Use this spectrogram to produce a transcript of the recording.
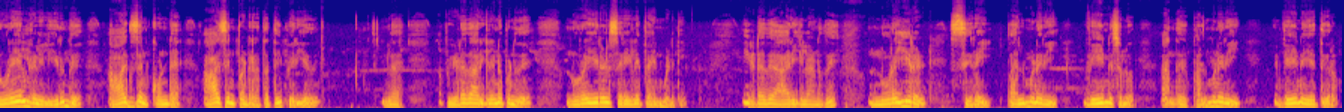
நுரையல்களில் இருந்து ஆக்சிஜன் கொண்ட ஆக்சிஜன் பண்ணுற ரத்தத்தை பெரியது இல்லை? அப்போ இடது ஆரிக்கில் என்ன பண்ணுது? நுரையீரல் சிறைகளை பயன்படுத்தி. இடது ஆரிகளானது நுரையீரல் சிறை பல்மனரி வேன்னு சொல்லுவோம். அந்த பல்மனரி வேனை ஏற்றுக்கிறோம்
